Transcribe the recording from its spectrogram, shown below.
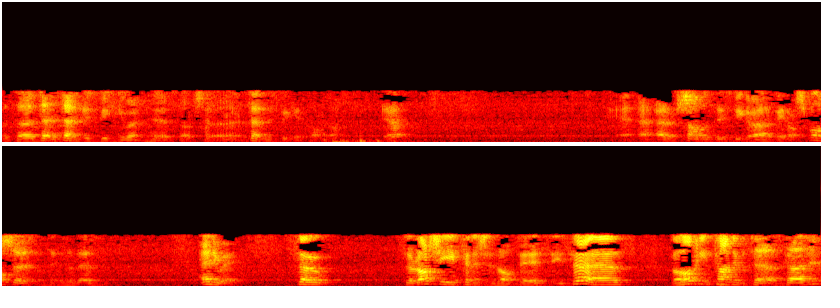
But uh, generally speaking, you won't hear such, uh, generally speaking, it's not done. Yeah. Erev Shabbos they speak about it, Bein Hashmoshes and things like this. Anyway, so, so Rashi finishes off this, he says, V'hochi tani b'teres kadim,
